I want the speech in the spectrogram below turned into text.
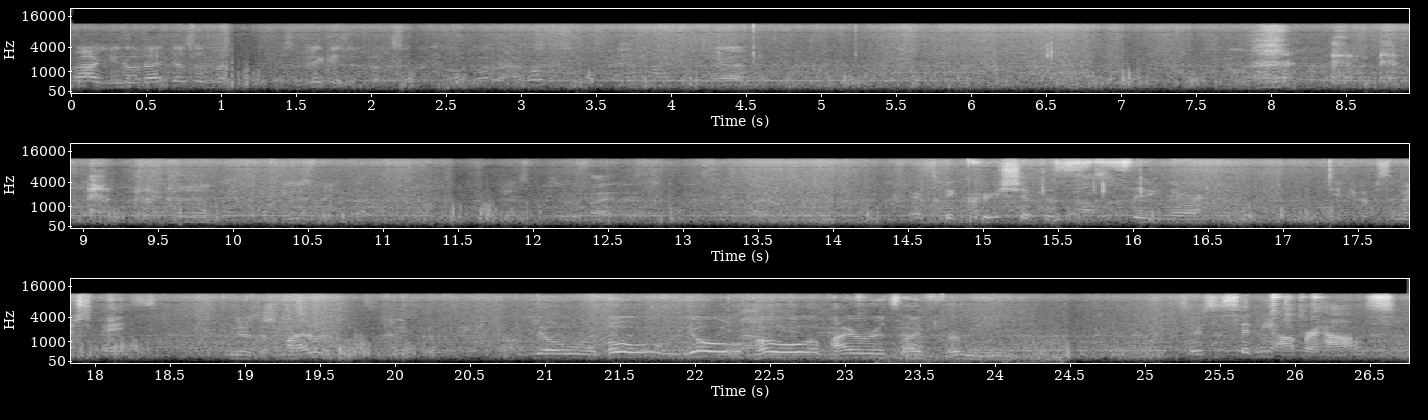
Wow, you know, that doesn't look as big as it looks in the photographs. Excuse me. That's There's a big cruise ship that's sitting there, taking up so much space. And there's a pirate boat. Yo ho, yo ho, a pirate's life for me. So there's the Sydney Opera House.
